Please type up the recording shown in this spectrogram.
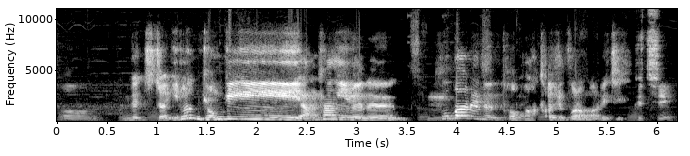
어, 근데 진짜 이런 경기 양상이면은 음. 후반에는 더 박 터질 거란 말이지. 그치.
